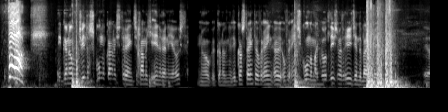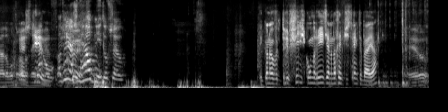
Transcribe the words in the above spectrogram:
Fuck! Ik kan over 20 seconden kan ik strength. Ze gaan met je inrennen, Joost. No, ik kan ook niet. Ik kan strength over 1, eh, over 1 seconde, maar ik wil het liefst met regen erbij geven. Ja, dan wordt er Eh, alles heen. Andreas, je helpt niet of zo. Ik kan over 3, 4 seconden regen en dan geef ik je strength erbij, ja? Yo.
